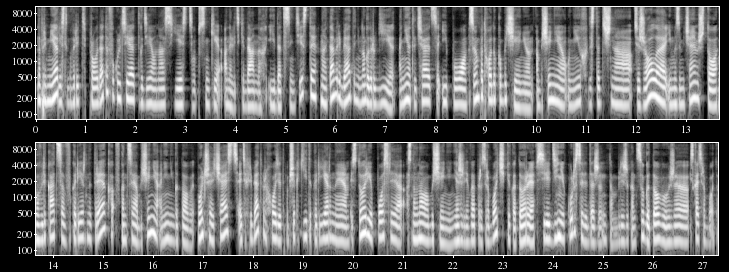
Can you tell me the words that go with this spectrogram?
например, если говорить про дата-факультет, где у нас есть выпускники аналитики данных и дата-сайентисты, но там ребята немного другие. Они отличаются и по своему подходу к обучению. Обучение у них достаточно тяжелое, и мы замечаем, что вовлекаться в карьерный трек в конце обучения они не готовы. Большая часть этих ребят проходит вообще какие-то карьерные истории после основного обучения, нежели веб-разработчики, которые в середине курса или даже ну, там, ближе к концу готовы уже искать работу.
